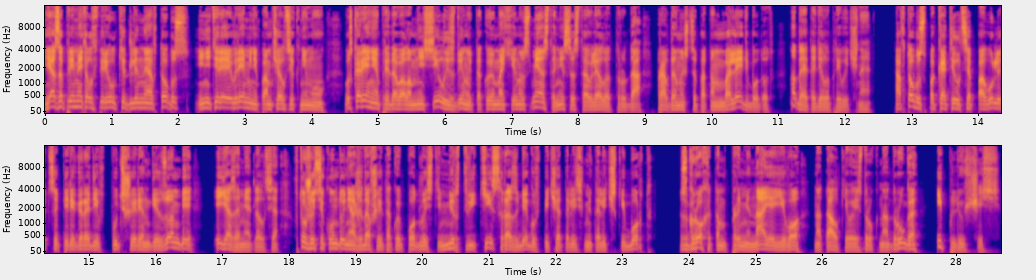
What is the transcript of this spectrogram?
Я заприметил в переулке длинный автобус и, не теряя времени, помчался к нему. Ускорение придавало мне сил, и сдвинуть такую махину с места не составляло труда. Правда, мышцы потом болеть будут, но да, это дело привычное. Автобус покатился по улице, перегородив путь шеренги зомби, и я замедлился. В ту же секунду, не ожидавшие такой подлости, мертвяки с разбегу впечатались в металлический борт, с грохотом проминая его, наталкиваясь друг на друга и плющась.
